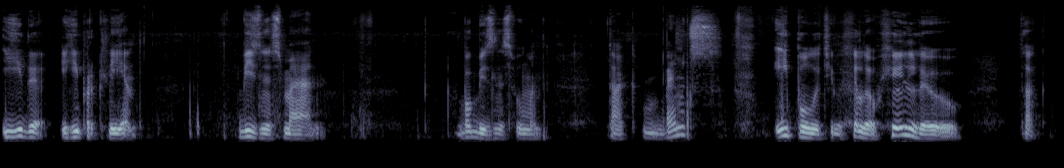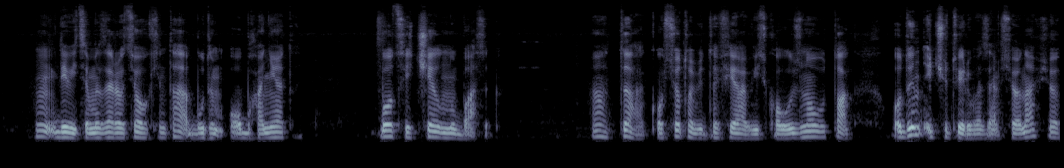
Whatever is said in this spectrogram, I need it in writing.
їде гіперклієнт. Бізнесмен. Або бізнесвумен. Так, Бенкс. І полетіли. Hello, hello. Так. Дивіться, ми зараз цього хінта будемо обганяти. Бо цей чел нубасик. А, так, ось тобі дофіга військовий знову так. 1,4 везе всього на все.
